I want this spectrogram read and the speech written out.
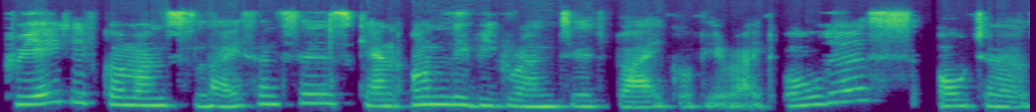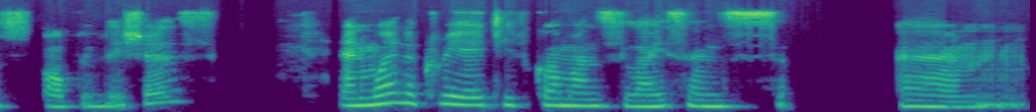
Creative Commons licenses can only be granted by copyright holders, authors, or publishers, and when a Creative Commons license um,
